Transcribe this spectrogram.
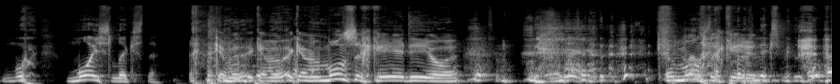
Mo mooistelijkste. Ik, heb een, ik, heb een, ik heb een monster gecreëerd hier, jongen. een monster gecreëerd. niks meer lopen.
